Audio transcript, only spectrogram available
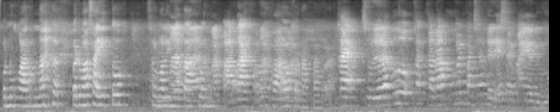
penuh warna pada masa itu selama lima tahun. pernah parah pernah parah. Oh pernah parah. Kayak sebenarnya tuh ka- karena aku kan pacaran dari SMA ya dulu.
